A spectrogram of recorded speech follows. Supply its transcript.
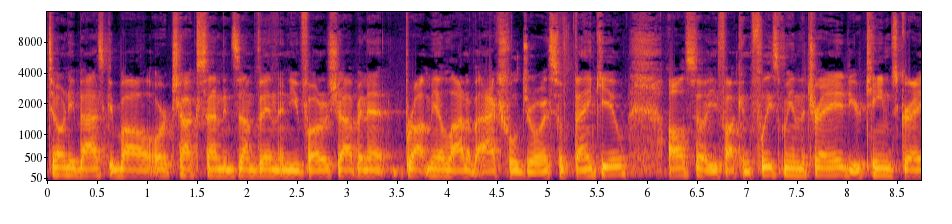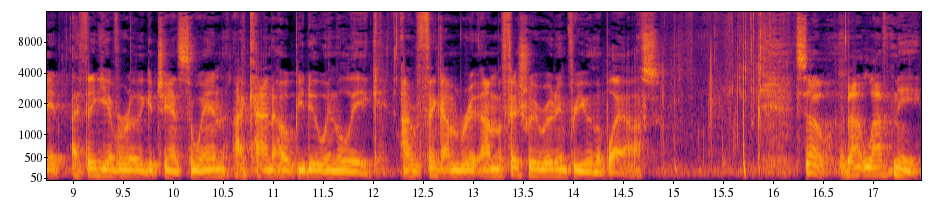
Tony basketball or Chuck sending something and you photoshopping it brought me a lot of actual joy. So thank you. Also, you fucking fleeced me in the trade. Your team's great. I think you have a really good chance to win. I kind of hope you do win the league. I think I'm I'm officially rooting for you in the playoffs. So that left me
